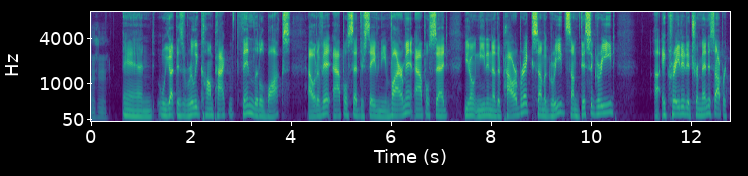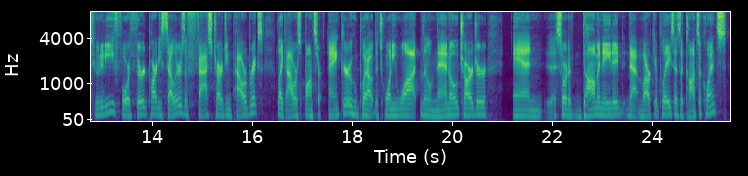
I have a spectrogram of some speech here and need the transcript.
mm-hmm. and we got this really compact, thin little box out of it. Apple said they're saving the environment. Apple said you don't need another power brick. Some agreed, some disagreed. Uh, it created a tremendous opportunity for third party sellers of fast charging power bricks, like our sponsor Anker, who put out the 20 watt little nano charger and uh, sort of dominated that marketplace as a consequence.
